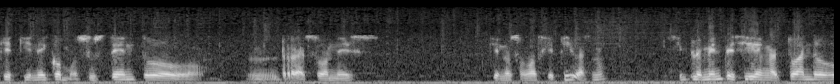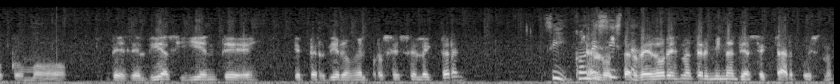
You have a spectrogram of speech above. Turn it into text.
que tiene como sustento mm, razones que no son objetivas, ¿no? Simplemente siguen actuando como desde el día siguiente que perdieron el proceso electoral. Sí, congresista. los perdedores no terminan de aceptar, pues, ¿no?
